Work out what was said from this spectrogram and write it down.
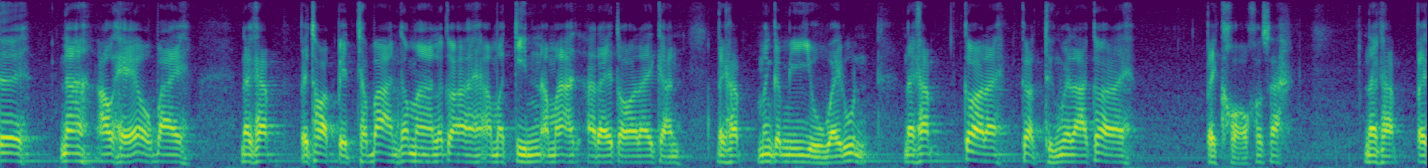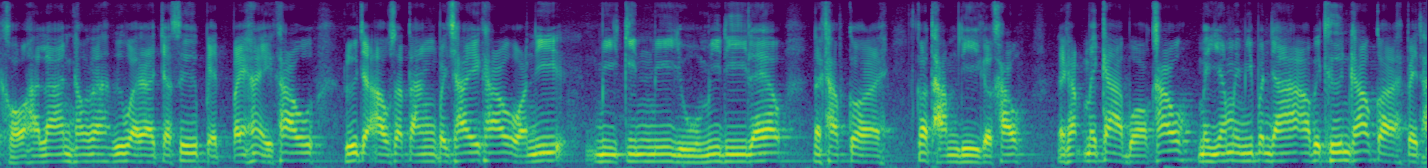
เลยนะเอาแหออกไปนะครับ ไปทอดเป็ดชาวบ้านเข้ามา แล้วก็เอามากินเอามาอะไรต่ออะไรกันนะครับ มันก็มีอยู่วัยรุ่นนะครับ ก็อะไรก็ถึงเวลาก็อะไรไปขอเขาซะ นะครับไปขอฮาลานเขาซะหรือว่าจะซื้อเป็ดไปให้เขาหรือจะเอาสตังค์ไปใช้เขาวันนี้มีกินมีอยู่มีดีแล้วนะครับ ก็ก็ทำดีกับเขานะครับ ไม่กล้าบอกเขาไม่ยังไม่มีปัญญาเอาไปคืนเขาก็ไปท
